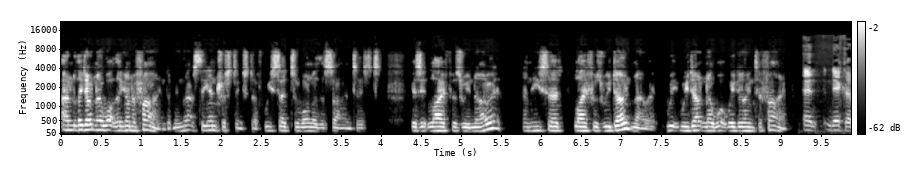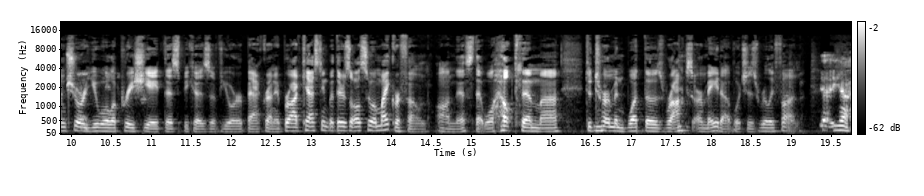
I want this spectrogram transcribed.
And they don't know what they're going to find. I mean, that's the interesting stuff. We said to one of the scientists, "Is it life as we know it?" And he said, Life as we don't know it. We, we don't know what we're going to find. And Nick, I'm sure you will appreciate this because of your background in broadcasting, but there's also a microphone on this that will help them uh, determine what those rocks are made of, which is really fun. Yeah, yeah,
